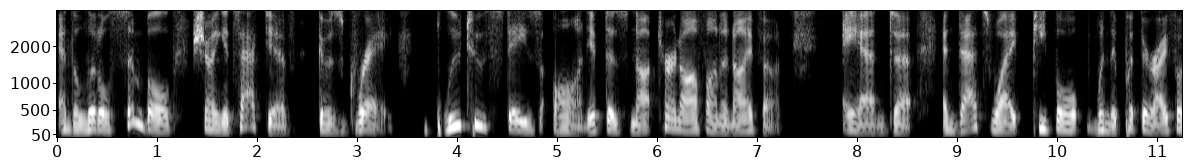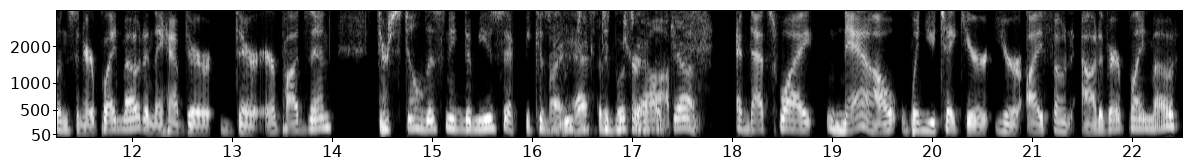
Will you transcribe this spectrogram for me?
and the little symbol showing it's active goes gray. Bluetooth stays on; it does not turn off on an iPhone, and uh, and that's why people, when they put their iPhones in airplane mode and they have their their AirPods in, they're still listening to music because right, Bluetooth didn't turn Bluetooth off on. And that's why now when you take your your iphone out of airplane mode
